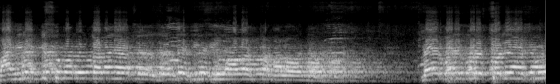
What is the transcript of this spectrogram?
বাহিরে কিছু মানুষ দাঁড়ায় আছে দেখি কি আওয়াজটা ভালো হয় না। মেহরবানি করে চলে আসুন।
